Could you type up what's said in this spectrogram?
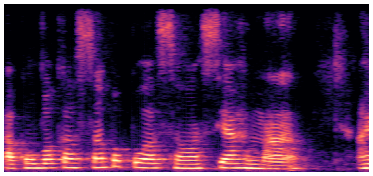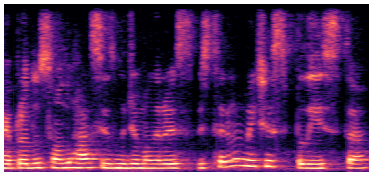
a convocação à população a se armar, a reprodução do racismo de maneira extremamente explícita,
